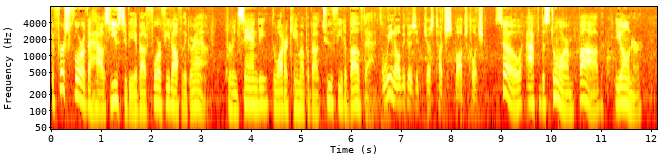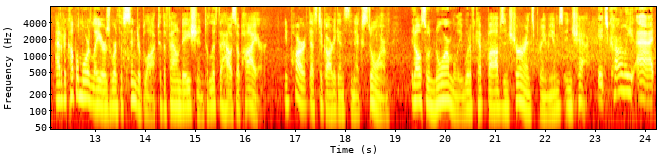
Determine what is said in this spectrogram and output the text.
The first floor of the house used to be about four feet off of the ground. During Sandy, the water came up about two feet above that. We know because it just touched Bob's porch. So, after the storm, Bob, the owner, added a couple more layers worth of cinder block to the foundation to lift the house up higher. In part, that's to guard against the next storm. It also normally would have kept Bob's insurance premiums in check. It's currently at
